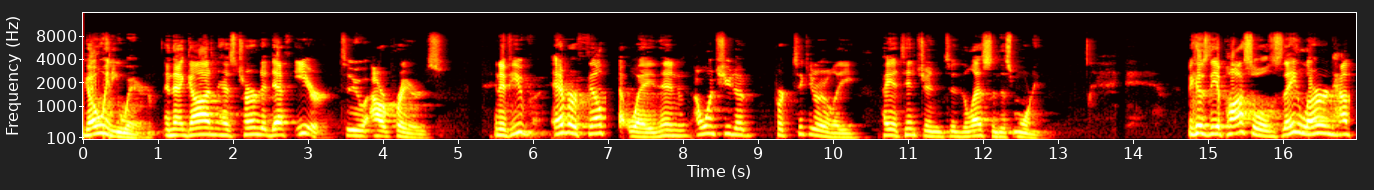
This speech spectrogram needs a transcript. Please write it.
go anywhere. And that God has turned a deaf ear to our prayers. And if you've ever felt that way, then I want you to particularly pay attention to the lesson this morning. Because the apostles, they learned how to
